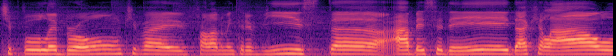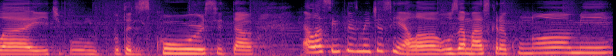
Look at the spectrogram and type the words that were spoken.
tipo LeBron que vai falar numa entrevista, ABCD, e dar aquela aula e tipo um puta discurso e tal. Ela simplesmente assim, ela usa máscara com nome,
